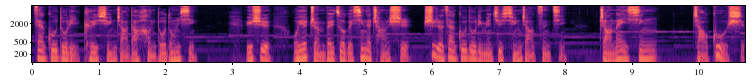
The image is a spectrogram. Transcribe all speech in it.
在孤独里可以寻找到很多东西。于是，我也准备做个新的尝试，试着在孤独里面去寻找自己，找内心，找故事。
